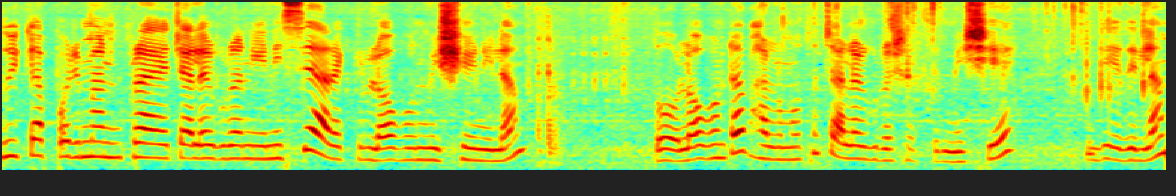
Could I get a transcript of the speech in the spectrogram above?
দুই কাপ পরিমাণ প্রায় চালের গুঁড়া নিয়ে নিচ্ছি আর একটু লবণ মিশিয়ে নিলাম। তো লবণটা ভালো মতো চালের গুঁড়োর সাথে মিশিয়ে দিয়ে দিলাম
